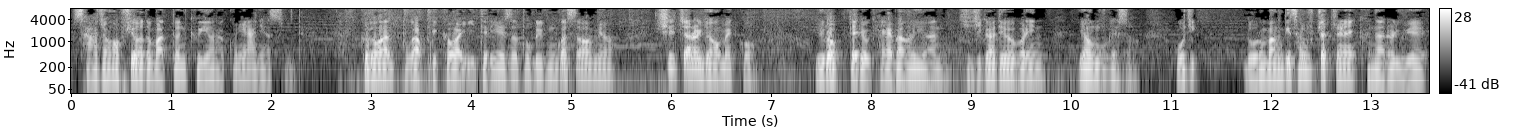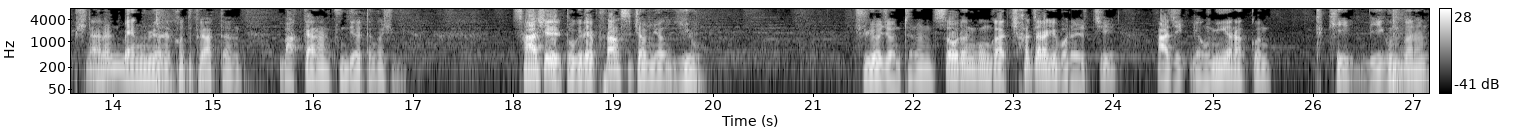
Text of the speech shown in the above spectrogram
사정없이 얻어맞던 그 연합군이 아니었습니다. 그동안 북아프리카와 이태리에서 독일군과 싸우며 실전을 경험했고 유럽 대륙 해방을 위한 기지가 되어버린 영국에서 오직 노르망디 상륙작전의 그날을 위해 피나는 맹훈련을 거듭해왔던 막강한 군대였던 것입니다. 사실 독일의 프랑스 점령 이후 주요 전투는 소련군과 처절하게 벌어졌지 아직 영미연합군 특히 미군과는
